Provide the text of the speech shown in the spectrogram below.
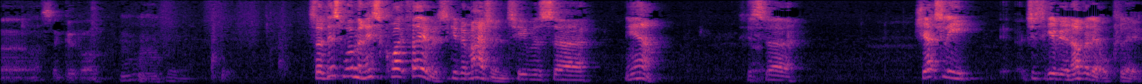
Oh, that's a good one. So this woman is quite famous. You can imagine. She was, uh, yeah. She's, uh, she actually, just to give you another little clue,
